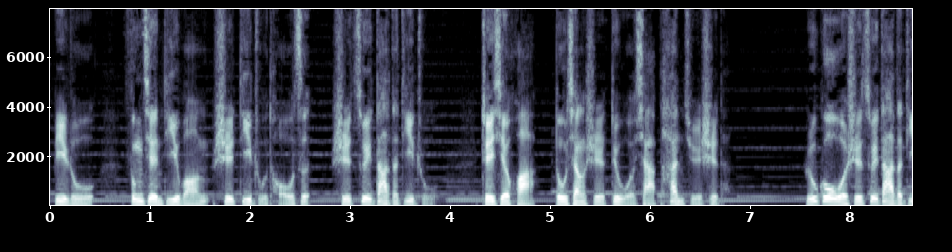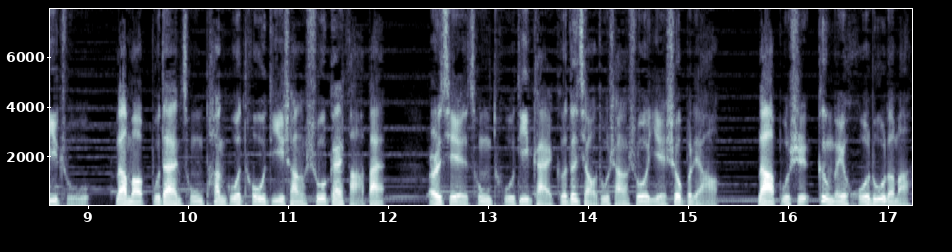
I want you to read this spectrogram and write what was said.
比如，封建帝王是地主头子，是最大的地主，这些话都像是对我下判决似的。如果我是最大的地主，那么不但从叛国投敌上说该法办，而且从土地改革的角度上说也受不了，那不是更没活路了吗？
